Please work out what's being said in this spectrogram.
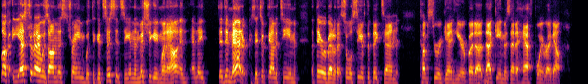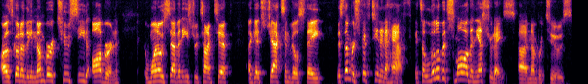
look, yesterday I was on this train with the consistency, and then Michigan went out, and, and they it didn't matter because they took down a team that they were better than. So we'll see if the Big Ten comes through again here. But uh, that game is at a half point right now. All right, let's go to the number two seed Auburn, 107 Eastern time tip against Jacksonville State. This number is 15 and a half. It's a little bit smaller than yesterday's uh, number twos.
